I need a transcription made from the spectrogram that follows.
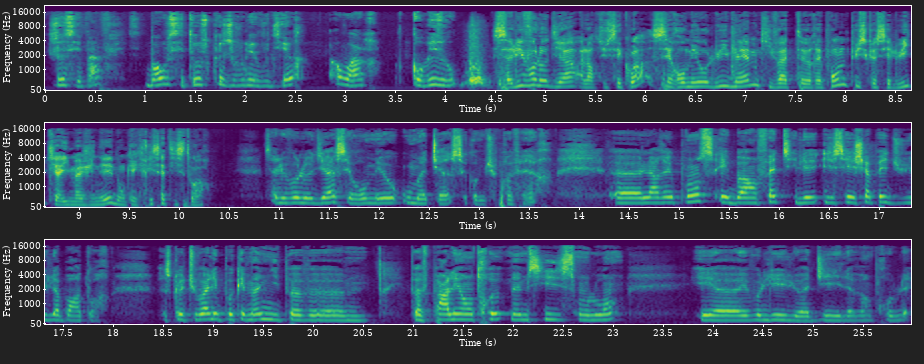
Je sais pas. Bon, c'est tout ce que je voulais vous dire. Au revoir. Gros bisous. Salut Volodia. Alors tu sais quoi? C'est Roméo lui-même qui va te répondre puisque c'est lui qui a imaginé donc écrit cette histoire. Salut Volodia, c'est Roméo ou Mathias, c'est comme tu préfères. Euh, la réponse, eh ben en fait, il est, il s'est échappé du laboratoire. Parce que tu vois, les Pokémon, ils peuvent, euh, peuvent parler entre eux, même s'ils sont loin. Et euh, Evoli lui a dit qu'il avait un problème,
